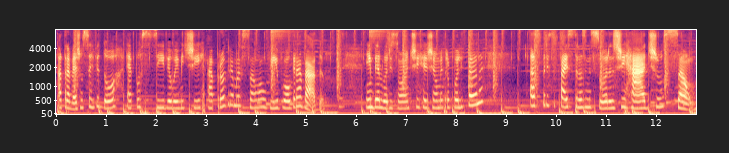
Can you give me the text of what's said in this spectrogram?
Através de um servidor é possível emitir a programação ao vivo ou gravada. Em Belo Horizonte, região metropolitana, as principais transmissoras de rádio são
